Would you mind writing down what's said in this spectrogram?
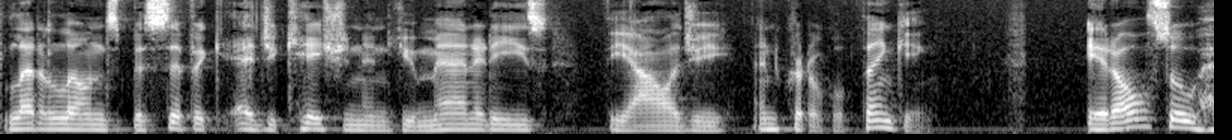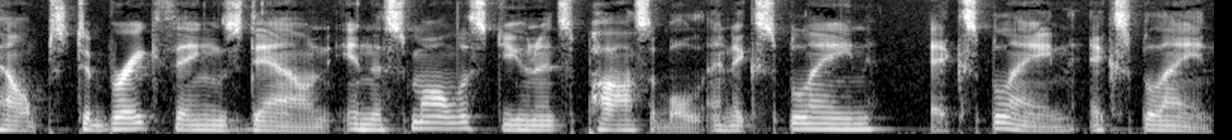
let alone specific education in humanities, theology, and critical thinking. It also helps to break things down in the smallest units possible and explain, explain, explain.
